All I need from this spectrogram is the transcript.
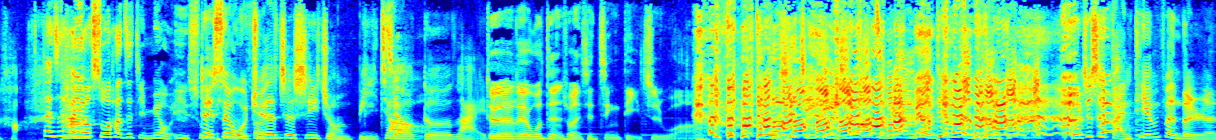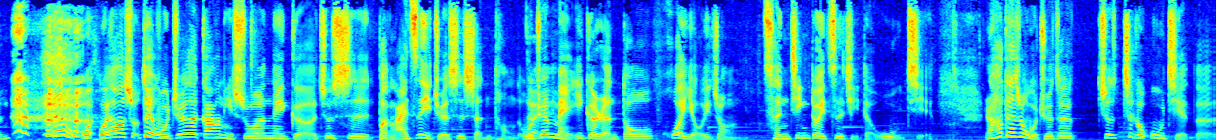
好，嗯、但是他又说他自己没有艺术。对，所以我觉得这是一种比较得来的。对对对，我只能说你是井底之蛙。对，我是井底之蛙，怎么样？没有天分的人，我就是反天分的人。但是我我要说，对，我觉得刚刚你说的那个，就是本来自己觉得是神童的，我觉得每一个人都会有一种曾经对自己的误解。然后，但是我觉得，就这个误解的。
